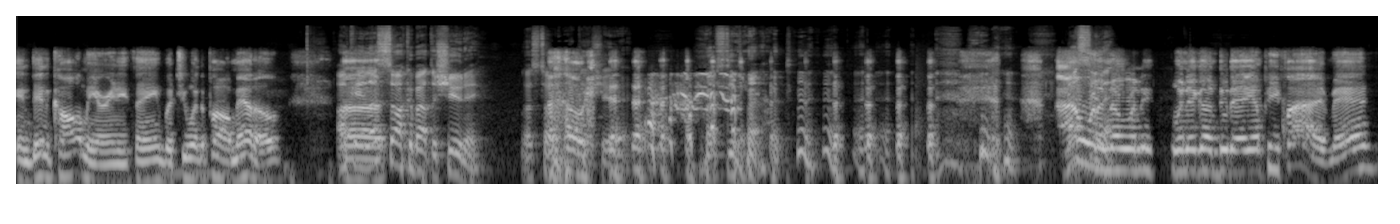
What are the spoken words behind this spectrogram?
and didn't call me or anything, but you went to Palmetto. okay, Uh, let's talk about the shooting. Let's talk about the Okay. shooting. Let's do that. I want to know when they, when they're gonna do the AMP five, man.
